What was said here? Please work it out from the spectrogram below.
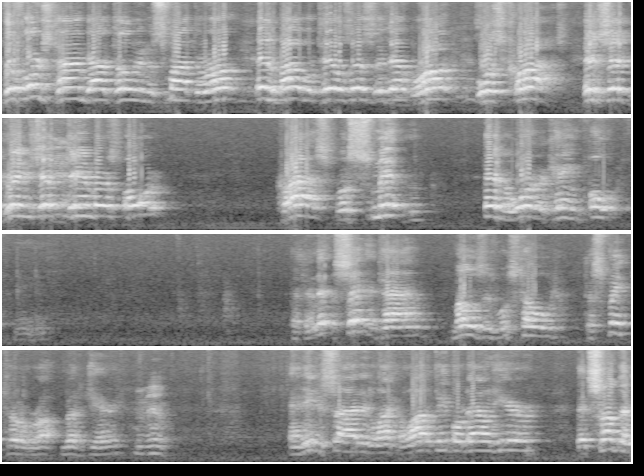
The first time God told him to smite the rock, and the Bible tells us that that rock was Christ. It said, Corinthians chapter 10, verse 4, Christ was smitten, and the water came forth. But the second time, Moses was told to speak to the rock, Brother Jerry. And he decided, like a lot of people down here, that something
